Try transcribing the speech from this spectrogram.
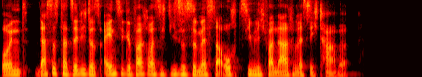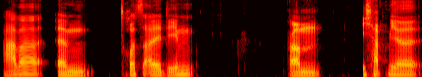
Und das ist tatsächlich das einzige Fach, was ich dieses Semester auch ziemlich vernachlässigt habe. Aber ähm, trotz alledem, ähm, ich habe mir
